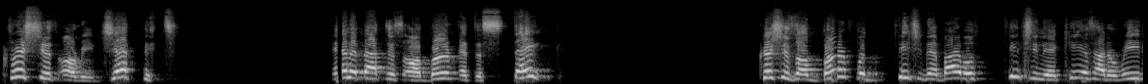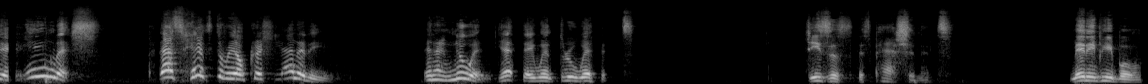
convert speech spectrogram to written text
Christians are rejected. Anabaptists are burnt at the stake. Christians are burnt for teaching their Bibles, teaching their kids how to read in English. That's history of Christianity. And they knew it, yet they went through with it. Jesus is passionate. Many people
